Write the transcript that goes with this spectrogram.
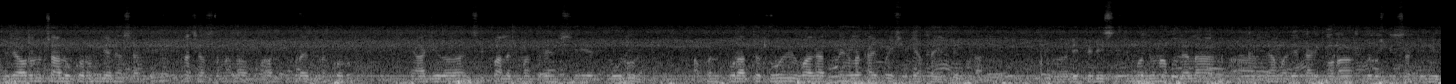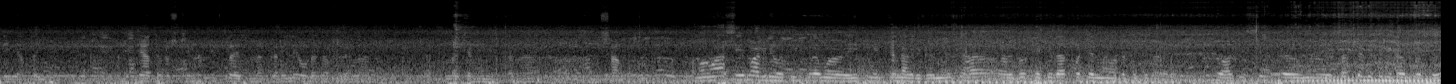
त्याच्यावरून चालू करून घेण्यासाठी प्रशासनाला प्रयत्न करू. आणि आजीदादांशी पालकमंत्र्यांशी बोलून आपण पुरातत्व विभागातून ह्याला काही पैसे घेता येतील का? डी पी डी सीमधून आपल्याला त्यामध्ये काही थोडा दुरुस्तीसाठी निधी घेता येईल. आणि त्या दृष्टीनं मी प्रयत्न करेल एवढंच आपल्याला सांगतो. मग अशी मागणी होती क्रम इथल्या नागरिकांनी की म्हणजे हा जो ठेकेदार पटेल नावाचा ठेकेदार आहे तो अतिशय म्हणजे सत्य म्हणजे सत्यगतीने काम करतो.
